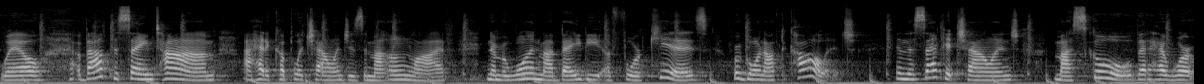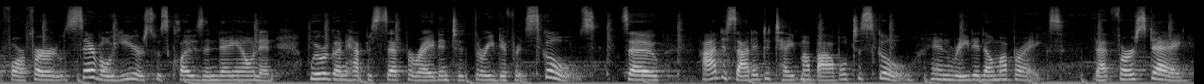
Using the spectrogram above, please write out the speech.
Well, about the same time, I had a couple of challenges in my own life. Number one, my baby of four kids were going off to college. And the second challenge, my school that I had worked for for several years was closing down and we were going to have to separate into three different schools. So I decided to take my Bible to school and read it on my breaks. That first day,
